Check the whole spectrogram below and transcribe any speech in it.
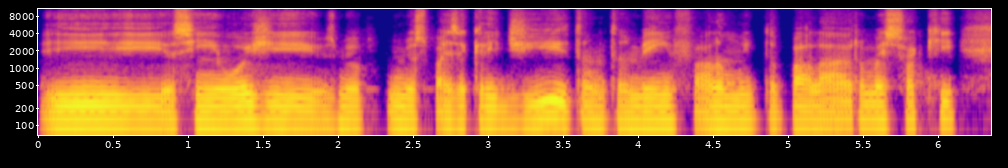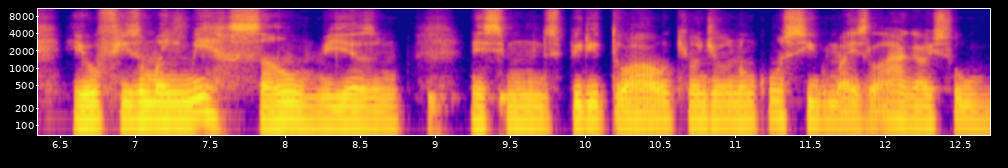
E assim, hoje os meu, meus pais acreditam também, falam muito da palavra, mas só que eu fiz uma imersão mesmo nesse mundo espiritual, que onde eu não consigo mais largar. Eu sou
